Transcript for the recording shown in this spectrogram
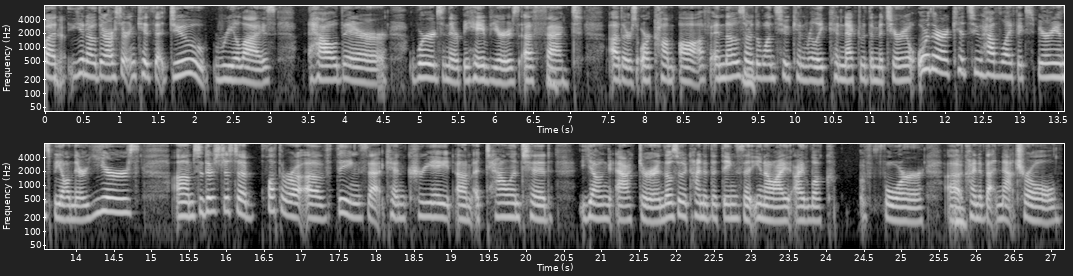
But, yeah. you know, there are certain kids that do realize how their words and their behaviors affect. Mm-hmm others or come off. And those are hmm. the ones who can really connect with the material. Or there are kids who have life experience beyond their years. Um, so there's just a plethora of things that can create um, a talented young actor. And those are kind of the things that, you know, I, I look for uh, mm. kind of that natural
